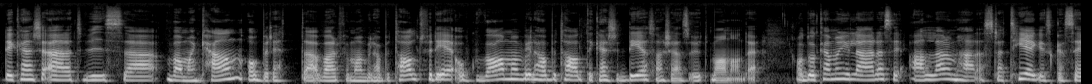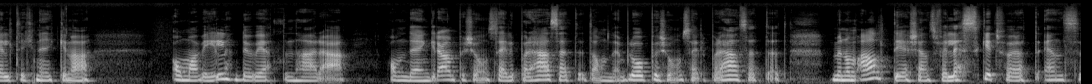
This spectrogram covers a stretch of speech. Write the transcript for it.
Det kanske är att visa vad man kan och berätta varför man vill ha betalt för det och vad man vill ha betalt. Det är kanske är det som känns utmanande. Och då kan man ju lära sig alla de här strategiska säljteknikerna om man vill. Du vet den här eh, om det är en grön person sälj på det här sättet, om det är en blå person sälj på det här sättet. Men om allt det känns för läskigt för att ens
